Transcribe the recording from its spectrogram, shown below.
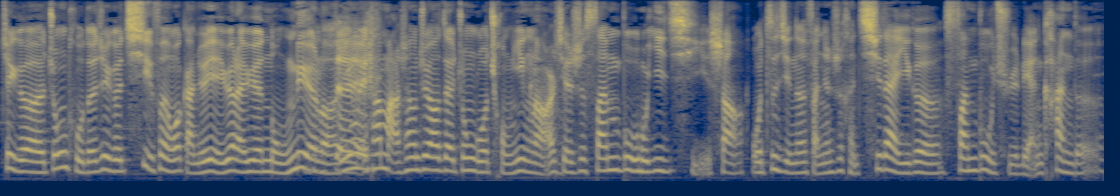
这个中土的这个气氛，我感觉也越来越浓烈了，因为它马上就要在中国重映了，而且是三部一起上。我自己呢，反正是很期待一个三部曲连看的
